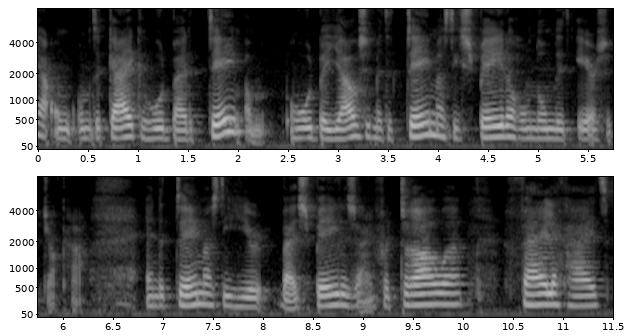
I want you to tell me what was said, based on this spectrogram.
ja, om, om te kijken hoe het, bij de thema, hoe het bij jou zit met de thema's die spelen rondom dit eerste chakra. En de thema's die hierbij spelen zijn vertrouwen, veiligheid,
